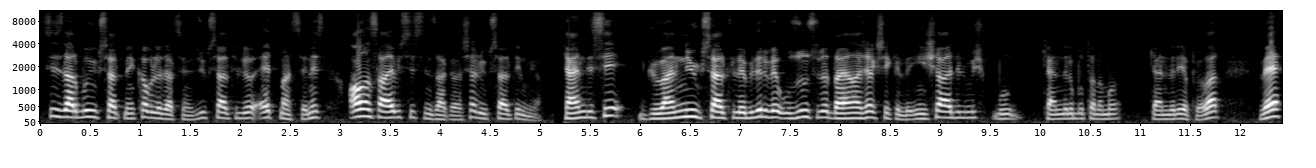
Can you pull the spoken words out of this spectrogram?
Sizler bu yükseltmeyi kabul ederseniz yükseltiliyor. Etmezseniz alın sahibi sizsiniz arkadaşlar. Yükseltilmiyor. Kendisi güvenli yükseltilebilir ve uzun süre dayanacak şekilde inşa edilmiş. Bu kendileri bu tanımı kendileri yapıyorlar ve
